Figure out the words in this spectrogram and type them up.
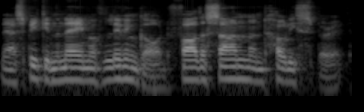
May I speak in the name of the living God, Father, Son, and Holy Spirit.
